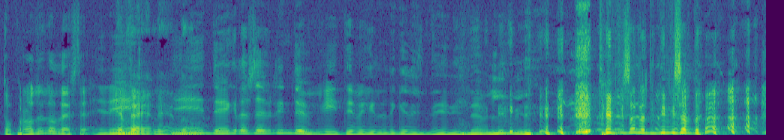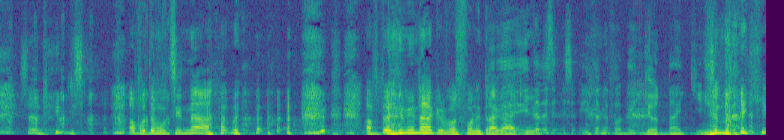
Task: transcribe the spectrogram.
Το πρώτο ή το δεύτερο; Ε, δε- ναι, εδώ. ε, το έγραψα πριν το βίντεο, με δεν καθυστερείς να βλέπεις. το έπεισα να την τύπησα από το. Σαν τύπησα. από το μουτσινά. Αυτό δεν είναι ακριβώς φωνή Τραγάκη. Ήταν- Ήταν φωνή Γιονάκη. Γιονάκη.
